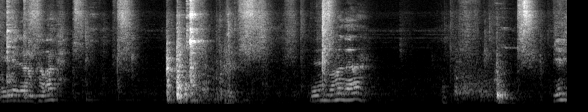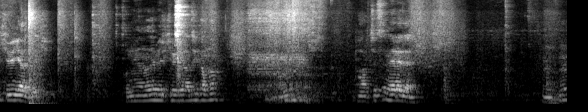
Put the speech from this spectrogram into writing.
50 gram kabak. Ve buna da bir kivi gelecek. Bunun yanına da bir kivi gelecek ama onun parçası nerede? Hı hı.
